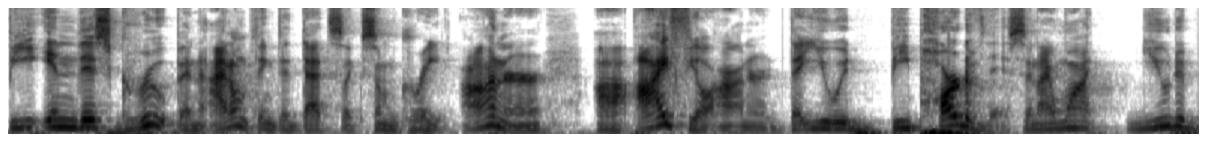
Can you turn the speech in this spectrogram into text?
be in this group. And I don't think that that's like some great honor. Uh, I feel honored that you would be part of this, and I want you to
